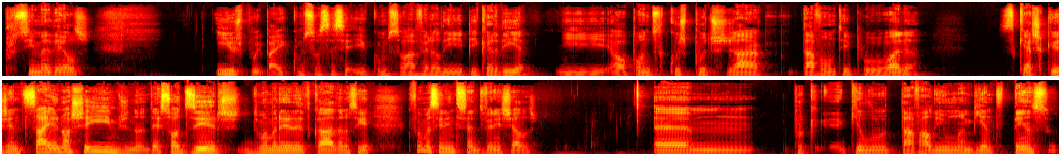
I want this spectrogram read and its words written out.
por cima deles. E, os, começou-se a começou a haver ali picardia. E ao ponto de que os putos já estavam tipo: Olha, se queres que a gente saia, nós saímos. não- É só dizeres de uma maneira educada, não sei o quê. Que foi uma cena interessante de ver em Chelas. Ahm, porque aquilo estava ali um ambiente tenso.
